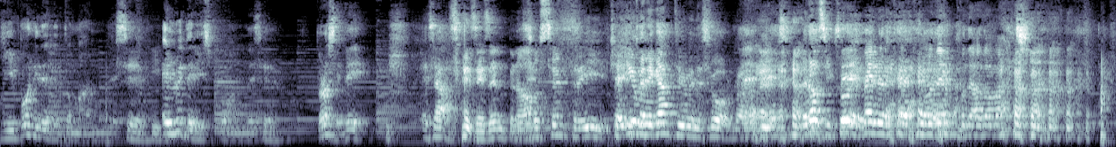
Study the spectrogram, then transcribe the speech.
gli poni delle domande Sì, e lui ti risponde. sì. Però sei te. Esatto. Sei, sei sempre No. Sono sempre io, cioè io me le canto e io me le suono, Eh, però siccome sei bello il cattivo tempo della tua pagina.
